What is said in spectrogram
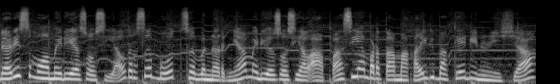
Dari semua media sosial tersebut, sebenarnya media sosial apa sih yang pertama kali dipakai di Indonesia?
